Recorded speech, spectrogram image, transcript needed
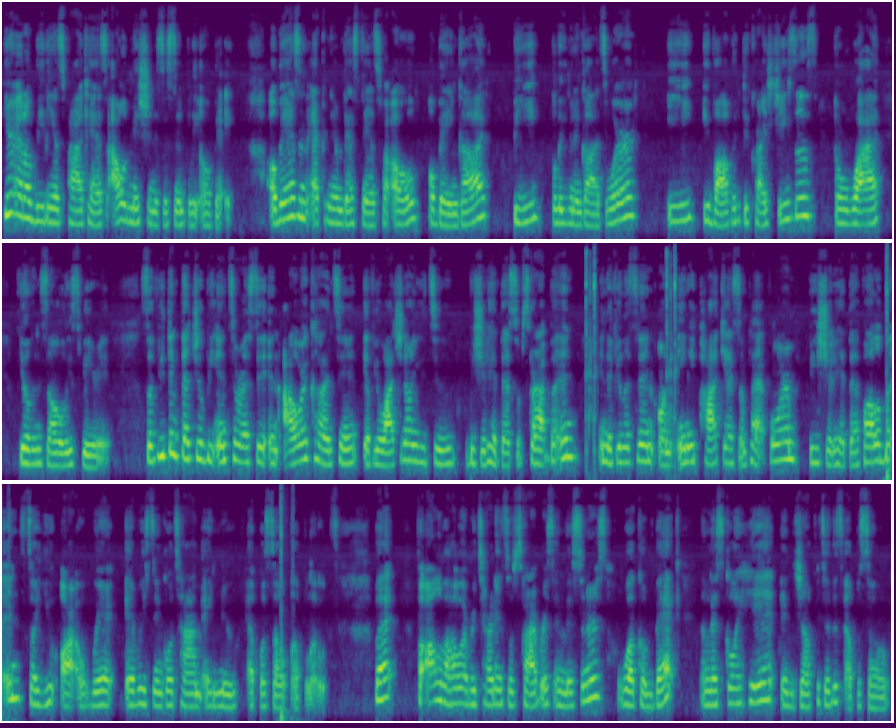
Here at Obedience Podcast, our mission is to simply obey. Obey is an acronym that stands for O, obeying God, B, believing in God's word, E, evolving through Christ Jesus, and Y, yielding to the Holy Spirit. So if you think that you'll be interested in our content, if you're watching on YouTube, be sure to hit that subscribe button. And if you're listening on any podcast and platform, be sure to hit that follow button so you are aware every single time a new episode uploads. But for all of our returning subscribers and listeners, welcome back. And let's go ahead and jump into this episode.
